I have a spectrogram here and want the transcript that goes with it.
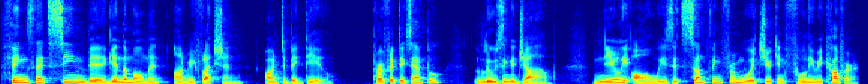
things that seem big in the moment on reflection aren't a big deal. Perfect example? Losing a job. Nearly always it's something from which you can fully recover.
